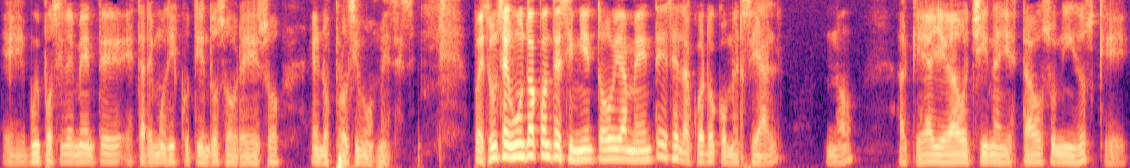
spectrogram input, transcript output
eh, muy posiblemente estaremos discutiendo sobre eso en los próximos meses. Pues un segundo acontecimiento obviamente es el acuerdo comercial, ¿no? Al que ha llegado China y Estados Unidos, que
